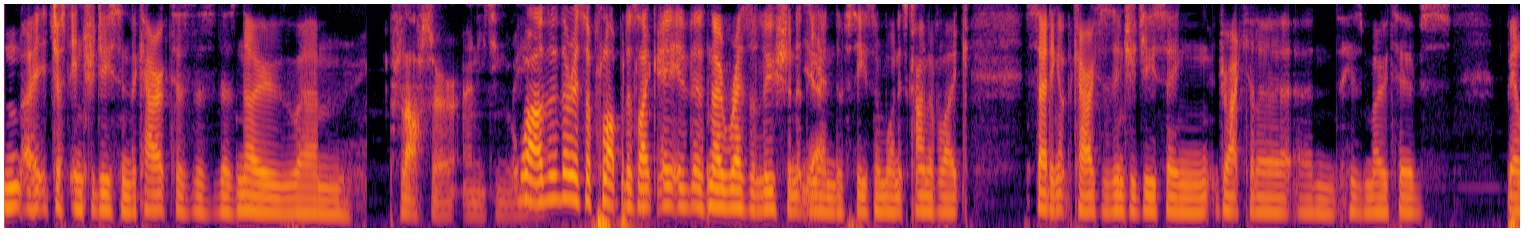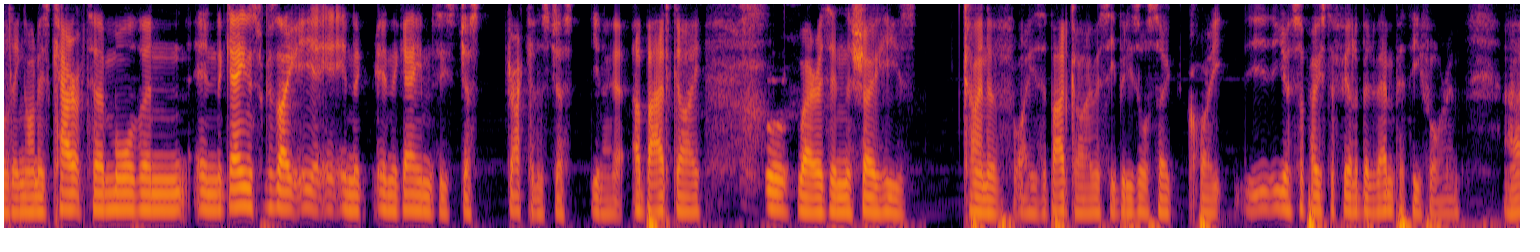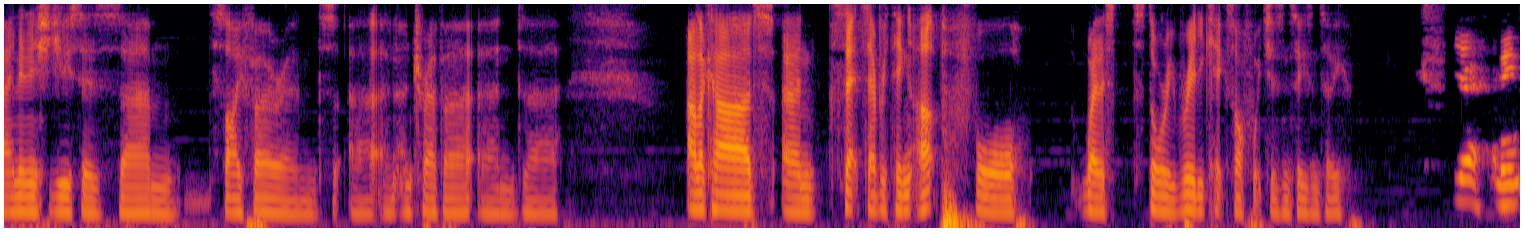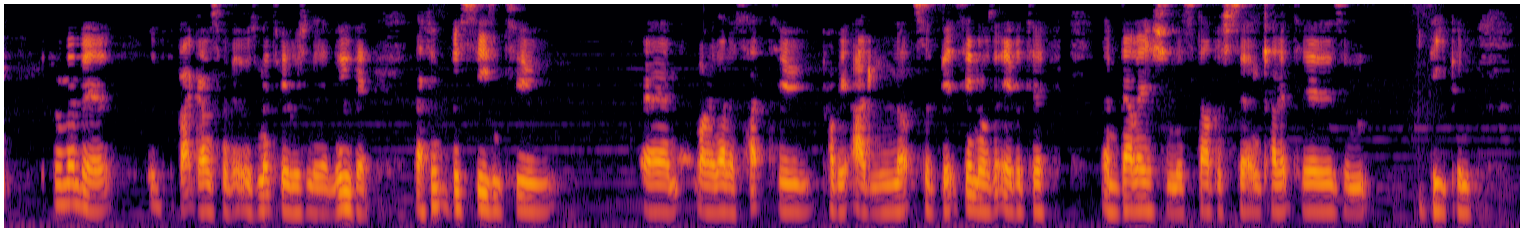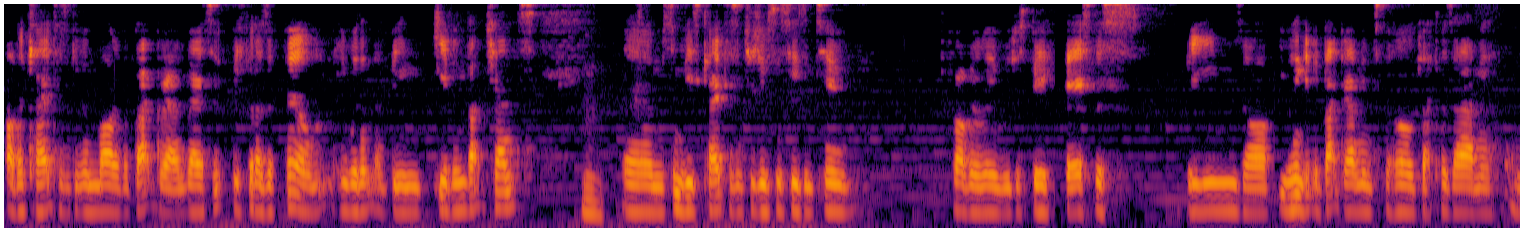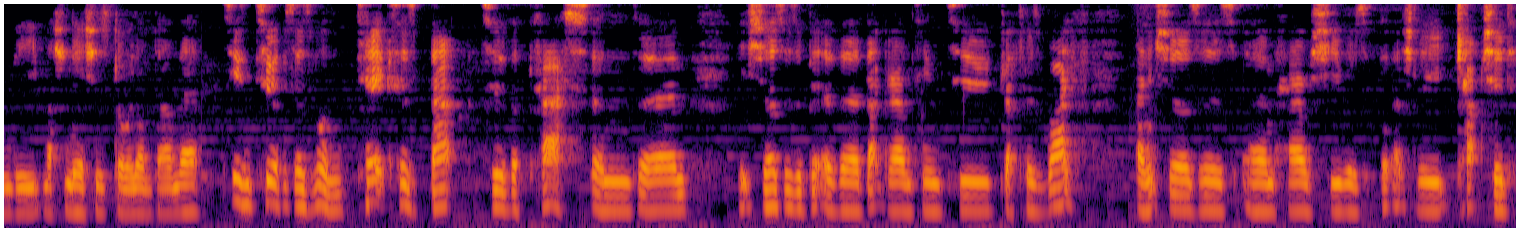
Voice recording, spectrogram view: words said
uh, it just introducing the characters. There's there's no um, plot or anything. Really. Well, there is a plot, but it's like it, it, there's no resolution at the end of season one. It's kind of like setting up the characters, introducing Dracula and his motives, building on his character more than in the games. Because like in the in the games, he's just Dracula's just you know a bad guy, Mm. whereas in the show he's kind of well, he's a bad guy obviously, but he's also quite you're supposed to feel a bit of empathy for him, uh, and it introduces um, Sypha and, uh, and and Trevor and uh, Alucard and sets everything up for where this story really kicks off, which is in season two. Yeah, I mean, if you remember the background of it, it was meant to be originally a movie. I think this season two, um, Warren Ellis had to probably add lots of bits in, was able to embellish and establish certain characters and deepen other characters, give them more of a background. Whereas we feel as a film, he wouldn't have been given that chance. Hmm. Um, some of these characters introduced in season two probably would just be baseless beings, or you wouldn't get the background into the whole Dracula's army and the machinations going on down there. Season two, episode one, takes us back to the past, and um, it shows us a bit of a background into Dracula's wife, and it shows us um, how she was actually captured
